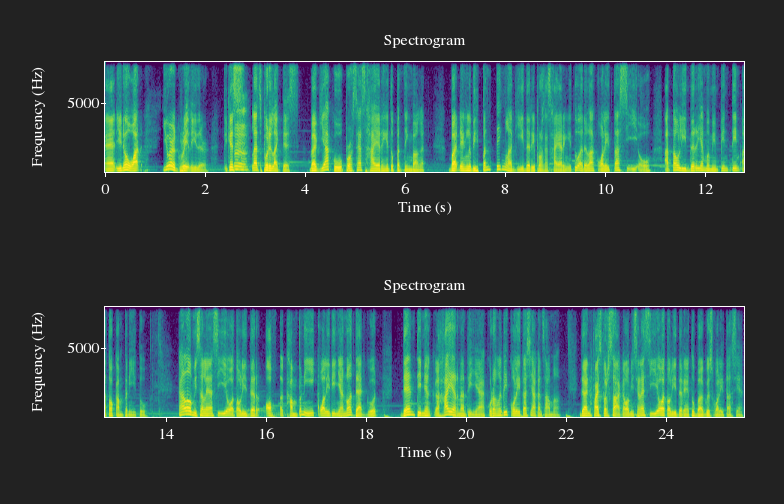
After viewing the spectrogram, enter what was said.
And you know what? You are a great leader because mm. let's put it like this bagi aku proses hiring itu penting banget. But yang lebih penting lagi dari proses hiring itu adalah kualitas CEO atau leader yang memimpin tim atau company itu. Kalau misalnya CEO atau leader of a company kualitinya not that good, dan tim yang ke hire nantinya kurang lebih kualitasnya akan sama. Dan vice versa, kalau misalnya CEO atau leadernya itu bagus kualitasnya,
